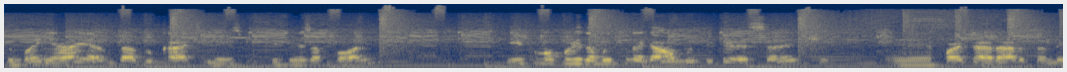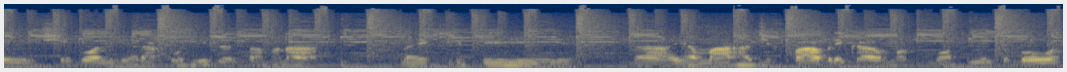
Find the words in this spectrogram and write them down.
do Banhaia, da Ducati mesmo, que fez a pole. E foi uma corrida muito legal, muito interessante. É, Quartararo também chegou a liderar a corrida, estava na, na equipe da Yamaha de fábrica, uma moto muito boa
